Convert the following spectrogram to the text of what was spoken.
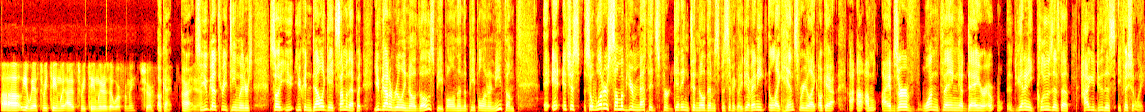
Uh, yeah, we have three team. I have three team leaders that work for me. Sure. Okay. All right. Yeah. So you've got three team leaders. So you you can delegate some of that, but you've got to really know those people and then the people underneath them. It, it's just so. What are some of your methods for getting to know them specifically? Do you have any like hints where you're like, okay, I, I'm I observe one thing a day, or, or do you get any clues as to how you do this efficiently?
